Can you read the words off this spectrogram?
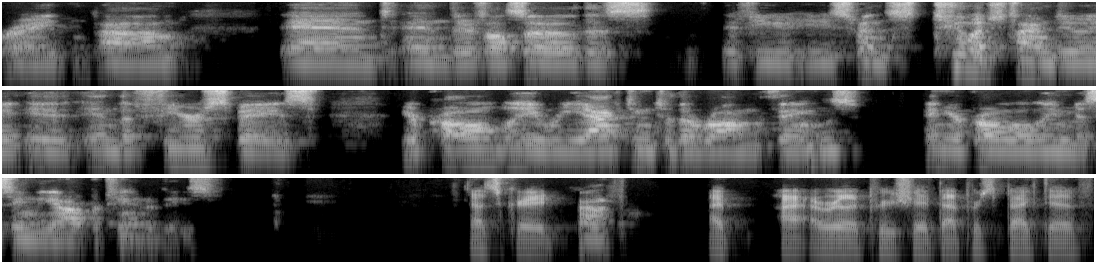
right? Um, and and there's also this: if you you spend too much time doing it in the fear space, you're probably reacting to the wrong things, and you're probably missing the opportunities. That's great. Uh, I, I really appreciate that perspective.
